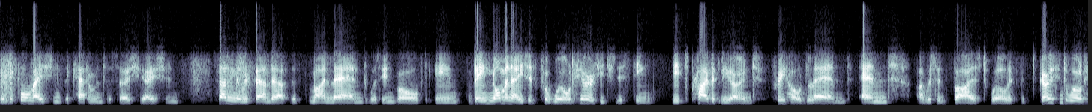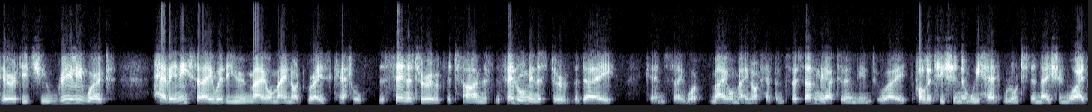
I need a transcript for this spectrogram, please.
with the formation of the Cattlemen's Association, suddenly we found out that my land was involved in being nominated for World Heritage listing. It's privately owned freehold land, and I was advised, well, if it goes into World Heritage, you really won't have any say whether you may or may not graze cattle. The senator of the time, the federal minister of the day, can say what may or may not happen. So suddenly I turned into a politician and we had launched a nationwide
